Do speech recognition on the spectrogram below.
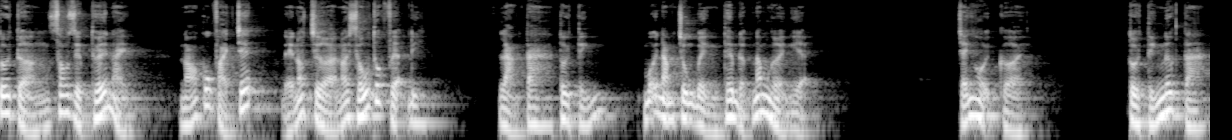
Tôi tưởng sau dịp thuế này, Nó cũng phải chết để nó chừa nói xấu thuốc viện đi. Làm ta, tôi tính, Mỗi năm trung bình thêm được năm người nghiện. Tránh hội cười, Tôi tính nước ta,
